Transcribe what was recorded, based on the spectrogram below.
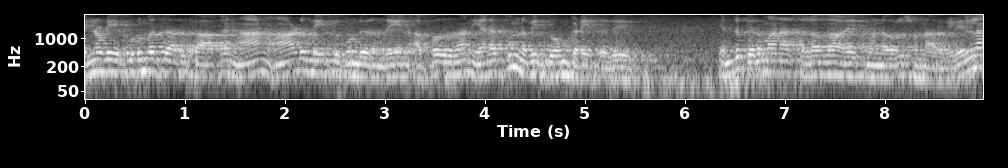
என்னுடைய குடும்பத்தாருக்காக நான் ஆடு மேய்த்து கொண்டிருந்தேன். அப்போதுதான் எனக்கும் நபித்துவம் கிடைத்தது என்று பெருமானார் சல்லல்லா அலிஸ்மன் அவர்கள் சொன்னார்கள். எல்லா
